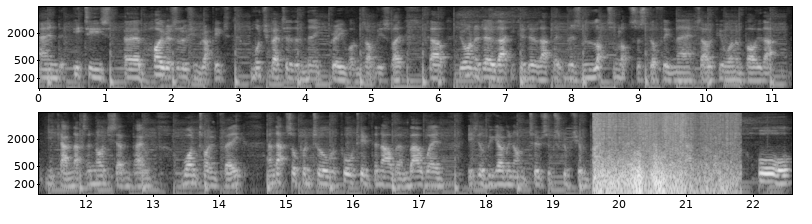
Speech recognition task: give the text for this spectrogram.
and it is um, high resolution graphics much better than the free ones obviously. So if you want to do that you can do that. There's lots and lots of stuff in there. So if you want to buy that you can. That's a £97 one-time fee. And that's up until the 14th of November when it'll be going on to subscription pay or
